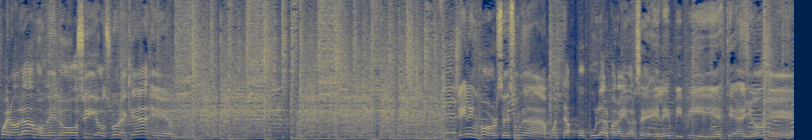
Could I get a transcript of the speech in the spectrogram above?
Bueno, hablábamos de los Eagles por acá. em, Jalen Hurts es una apuesta popular para llevarse el MVP este año em,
